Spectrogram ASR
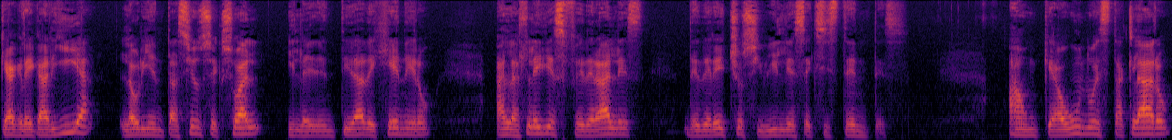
que agregaría la orientación sexual y la identidad de género a las leyes federales de derechos civiles existentes, aunque aún no está claro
